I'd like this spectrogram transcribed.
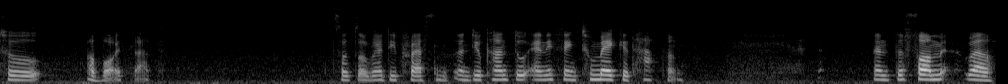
to avoid that. So it's already present, and you can't do anything to make it happen. And the form, well,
